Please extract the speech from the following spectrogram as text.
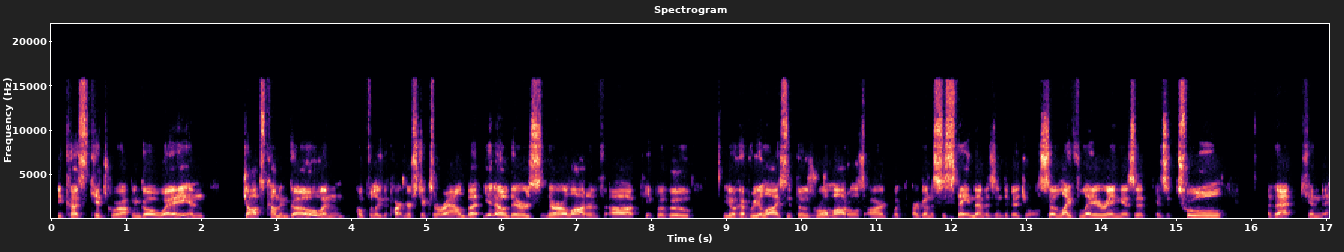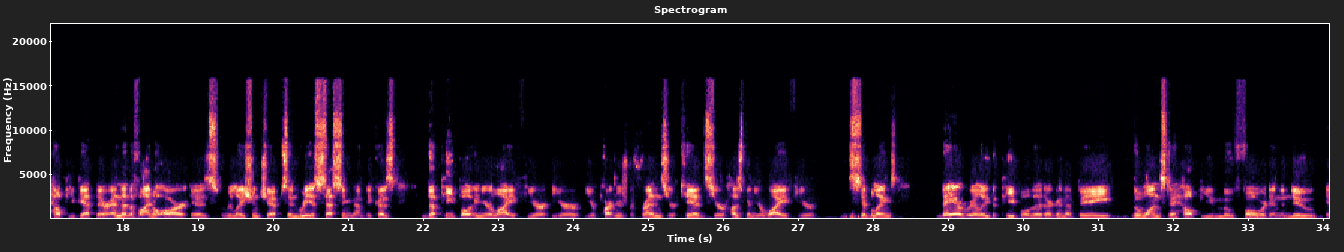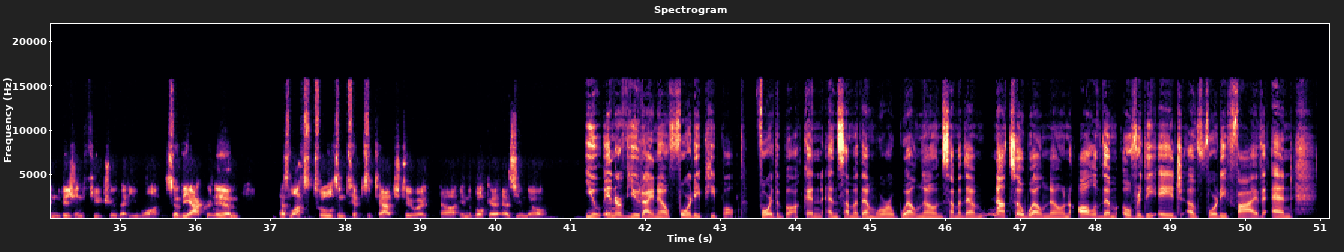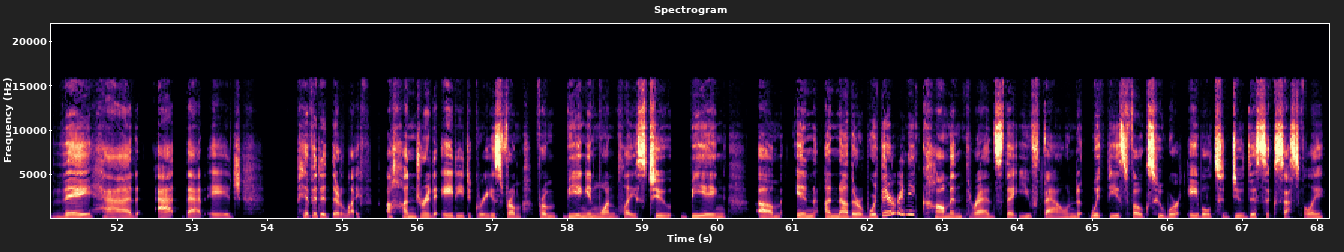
Because kids grow up and go away, and jobs come and go, and hopefully the partner sticks around. But you know, there's there are a lot of uh, people who you know have realized that those role models aren't what are going to sustain them as individuals. So life layering is a is a tool that can help you get there. And then the final R is relationships and reassessing them because the people in your life, your your your partners, your friends, your kids, your husband, your wife, your siblings, they are really the people that are going to be the ones to help you move forward in the new envisioned future that you want. So the acronym has lots of tools and tips attached to it uh, in the book, as you know. You interviewed, I know, 40 people for the book and, and some of them were well known, some of them not so well known, all of them over the age of 45. And they had at that age pivoted their life 180 degrees from, from being in one place to being um, in another. Were there any common threads that you found with these folks who were able to do this successfully?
